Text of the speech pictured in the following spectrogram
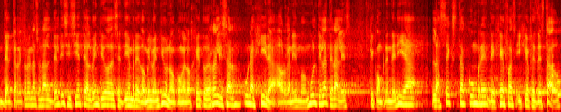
del territorio nacional del 17 al 22 de septiembre de 2021 con el objeto de realizar una gira a organismos multilaterales que comprendería la sexta cumbre de jefas y jefes de Estado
